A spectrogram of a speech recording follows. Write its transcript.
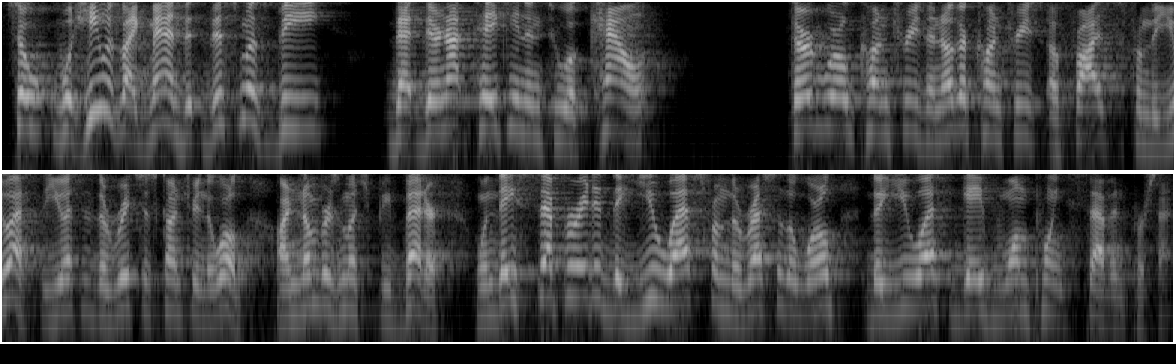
So what he was like, man, this must be that they're not taking into account third world countries and other countries of fries from the US. The US is the richest country in the world. Our numbers must be better. When they separated the US from the rest of the world, the US gave 1.7%.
